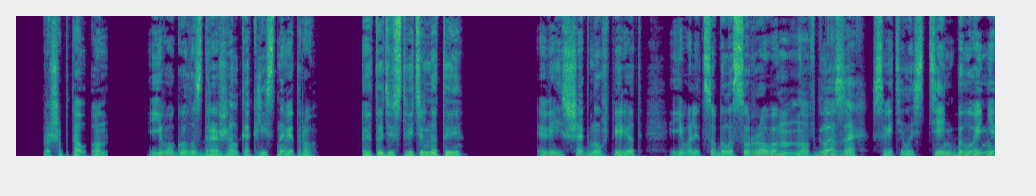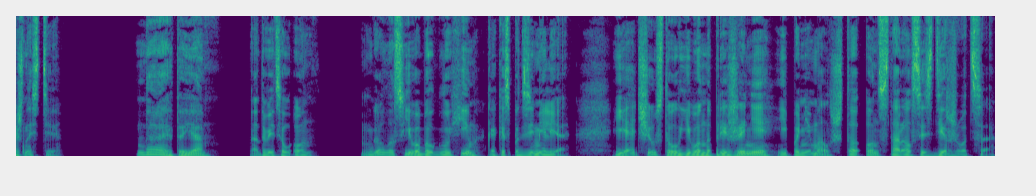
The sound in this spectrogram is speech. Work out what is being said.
— прошептал он. Его голос дрожал, как лист на ветру. «Это действительно ты?» Вейс шагнул вперед, его лицо было суровым, но в глазах светилась тень былой нежности. «Да, это я», — ответил он. Голос его был глухим, как из подземелья. Я чувствовал его напряжение и понимал, что он старался сдерживаться.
